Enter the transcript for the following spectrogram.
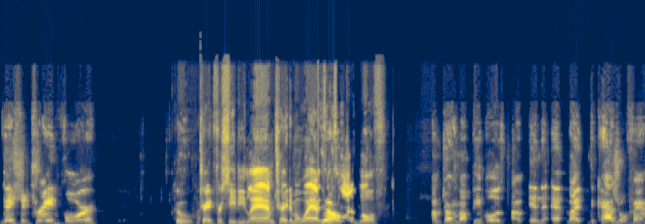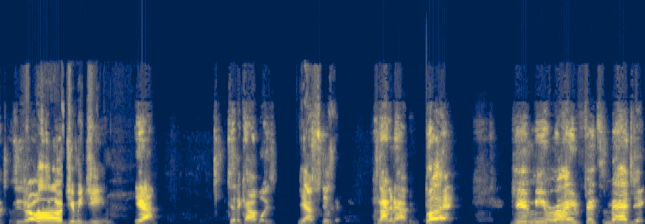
They should trade for. Who trade for CeeDee Lamb? Trade him away? It's, No. a lot of both. I'm talking about people uh, in the eh, like the casual fans because these are the Oh, Jimmy G. yeah to the Cowboys. Yeah. That's stupid. It's not gonna happen. But give me Ryan Fitzmagic.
